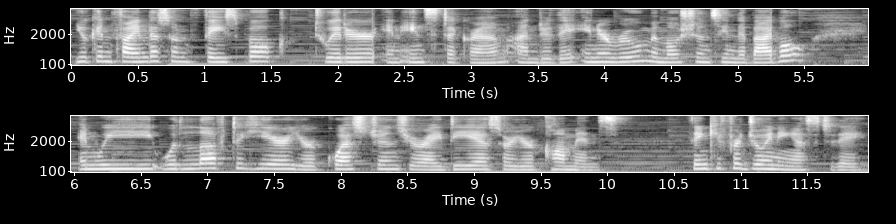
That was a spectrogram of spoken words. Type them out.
You can find us on Facebook, Twitter, and Instagram under the Inner Room Emotions in the Bible, and we would love to hear your questions, your ideas, or your comments. Thank you for joining us today.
